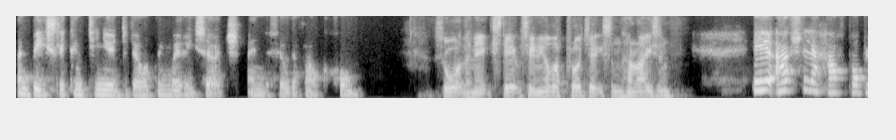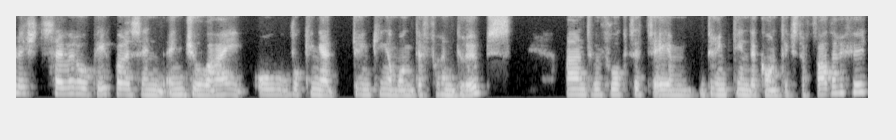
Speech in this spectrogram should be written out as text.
and basically continued developing my research in the field of alcohol. So, what are the next steps? Any other projects on the horizon? Uh, actually, have published several papers in, in July, all looking at drinking among different groups. And we've looked at um, drinking in the context of fatherhood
